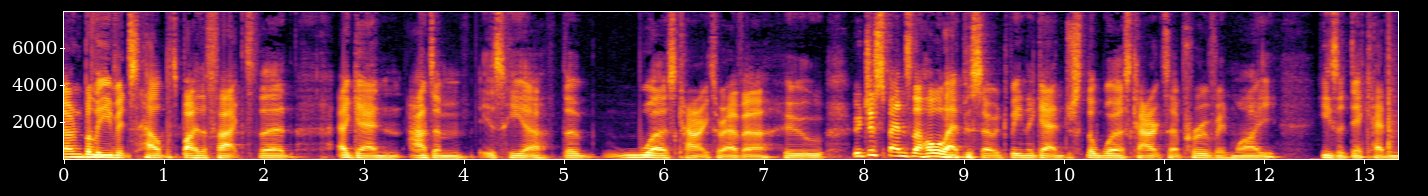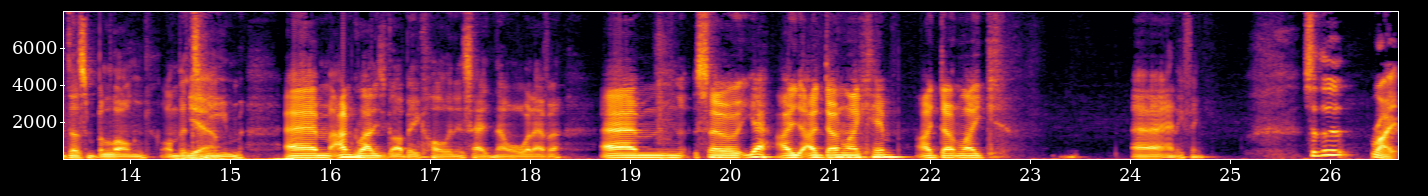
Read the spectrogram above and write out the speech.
don't believe it's helped by the fact that again adam is here the worst character ever who who just spends the whole episode being again just the worst character proving why he's a dickhead and doesn't belong on the Yeah. team um i'm glad he's got a big hole in his head now or whatever um so yeah i i don't like him i don't like uh anything So the right.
